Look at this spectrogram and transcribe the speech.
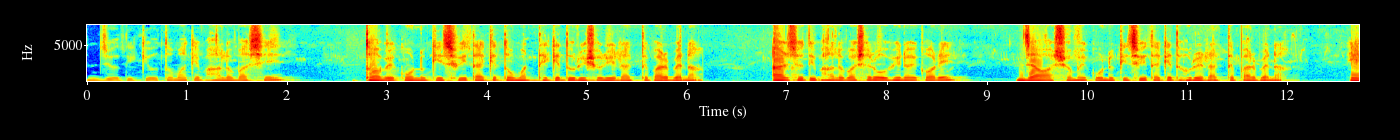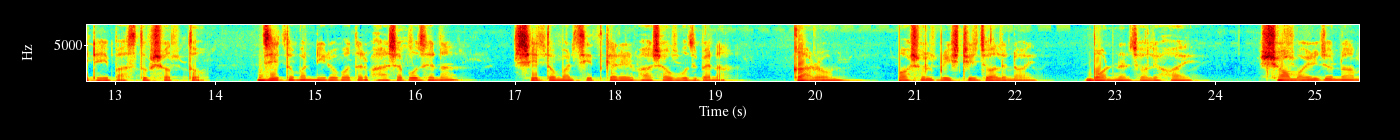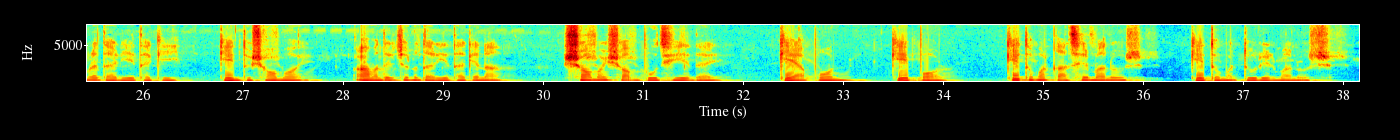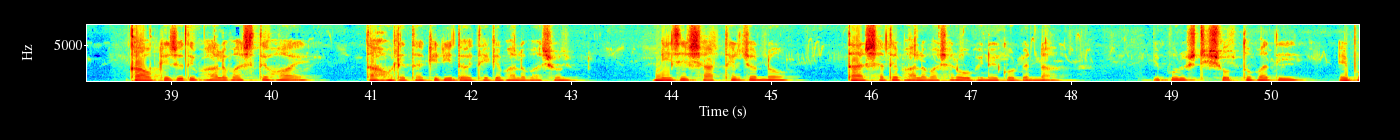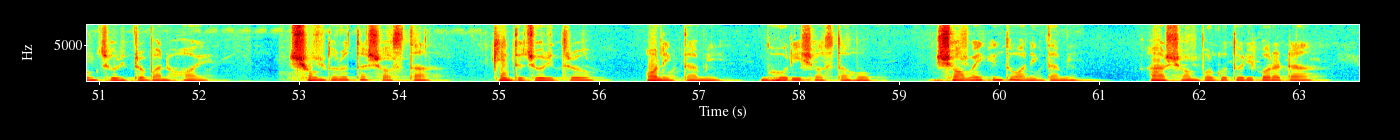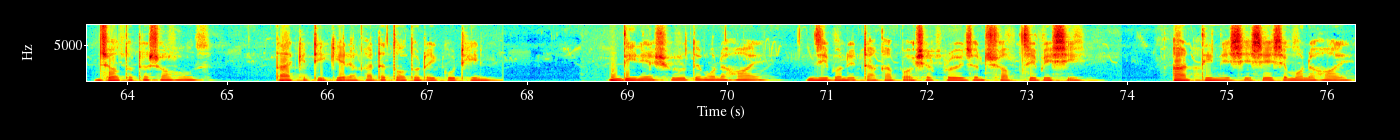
যদি কেউ তোমাকে ভালোবাসে, তবে কোনো কিছুই তাকে তোমার থেকে দূরে সরিয়ে রাখতে পারবে না। আর যদি ভালোবাসার অভিনয় করে, যাওয়ার সময় কোনো কিছুই তাকে ধরে রাখতে পারবে না। এটাই বাস্তব সত্য। যে তোমার নীরবতার ভাষা বোঝে না, সে তোমার চিৎকারের ভাষাও বুঝবে না। কারণ, ফসল বৃষ্টির জলে নয়, বন্যার জলে হয়। সময়ের জন্য আমরা দাঁড়িয়ে থাকি, কিন্তু সময় আমাদের জন্য দাঁড়িয়ে থাকে না। সময় সব বুঝিয়ে দেয়। কে আপন, কে পর, কে তোমার কাছের মানুষ, কে তোমার দূরের মানুষ। কাউকে যদি ভালোবাসতে হয়, তাহলে তাকে হৃদয় থেকে ভালোবাসুন। নিজের স্বার্থের জন্য তার সাথে ভালোবাসার অভিনয় করবেন না। এই পুরুষটি সত্যবাদী এবং চরিত্রবান হয়। সুন্দরতা সস্তা, কিন্তু চরিত্র অনেক দামি। ঘড়ি সস্তা হোক সময় কিন্তু অনেক দামি। আর সম্পর্ক তৈরি করাটা যতটা সহজ, তাকে টিকিয়ে রাখাটা ততটাই কঠিন। দিনের শুরুতে মনে হয় জীবনের টাকা পয়সার প্রয়োজন সবচেয়ে বেশি। আর দিনের শেষে এসে মনে হয়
